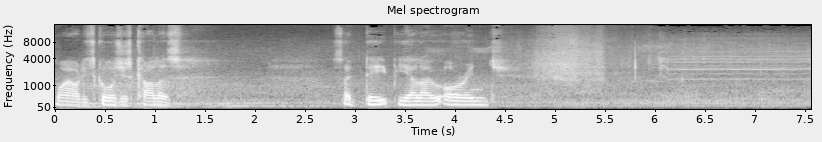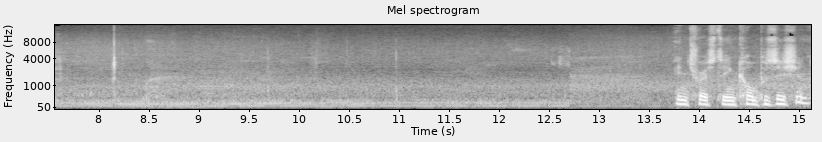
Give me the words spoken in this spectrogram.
Wow, these gorgeous colours. So deep yellow, orange. Interesting composition.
